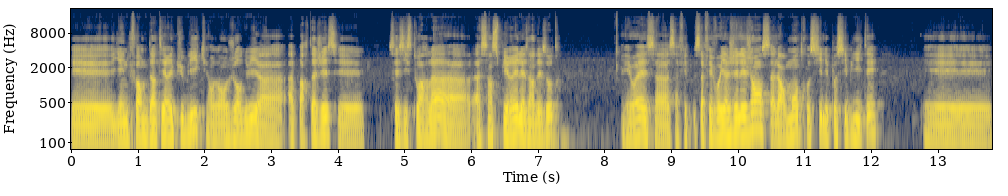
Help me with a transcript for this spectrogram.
et il y a une forme d'intérêt public aujourd'hui à, partager ces, histoires-là, à, s'inspirer les uns des autres. Et ouais, ça, fait, ça fait voyager les gens, ça leur montre aussi les possibilités. Et,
